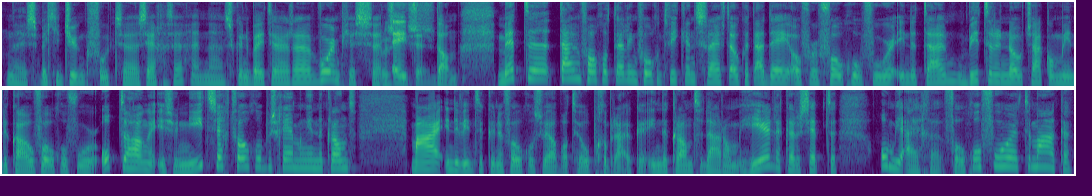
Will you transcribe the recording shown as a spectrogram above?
Nee, het is een beetje junkfood, eh, zeggen ze. En eh, ze kunnen beter eh, wormpjes eten dan. Met de tuinvogeltelling volgend weekend schrijft ook het AD over vogelvoer in de tuin. Bittere noodzaak om in de kou vogelvoer op te hangen is er niet, zegt Vogelbescherming in de krant. Maar in de winter kunnen vogels wel wat hulp gebruiken. In de krant daarom heerlijke recepten om je eigen vogelvoer te maken.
